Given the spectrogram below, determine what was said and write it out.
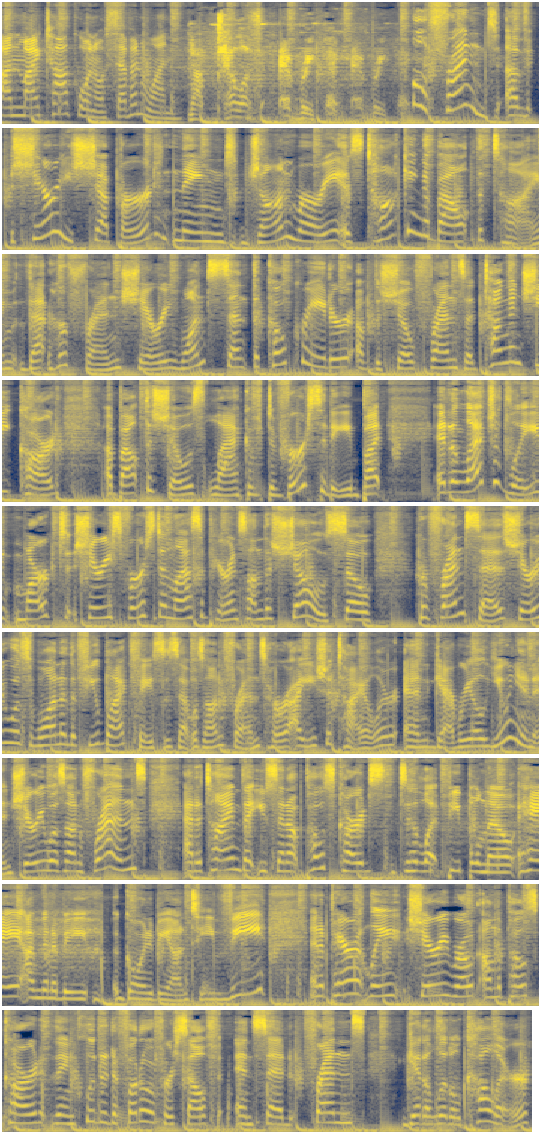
on My Talk 1071. Now tell us everything, everything. Well, a friend of Sherri Shepherd named John Murray is talking about the time that her friend Sherri once sent the co creator of the show Friends a tongue in cheek card about the show's lack of diversity, but it allegedly marked Sherri's first and last appearance on the show. So her friend says Sherri was one of the few black faces that was on Friends, her, Aisha Tyler, and Gabrielle Union. And Sherri was on Friends at a time that you sent out postcards to let people know, hey, I'm going to be going to be on TV. And apparently, Sherri wrote on the postcard, they included a photo of herself and said, friends, get a little color.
